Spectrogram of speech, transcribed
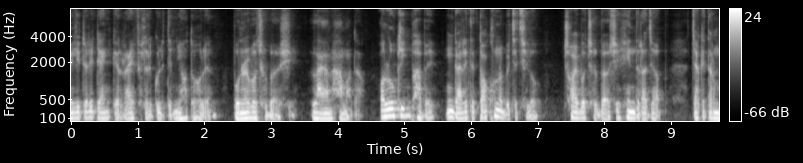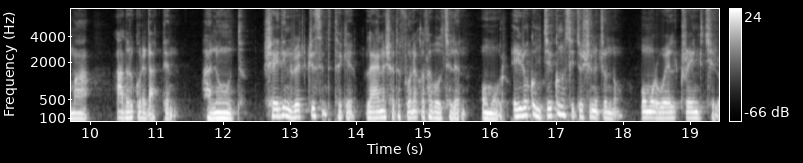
মিলিটারি ট্যাঙ্কের রাইফেলের গুলিতে নিহত হলেন পনেরো বছর বয়সী লায়ন হামাদা। অলৌকিকভাবে গাড়িতে তখনও বেঁচে ছিল ছয় বছর বয়সী হিন্দ রাজাব, যাকে তার মা আদর করে ডাকতেন হানুদ। সেই দিন রেড ক্রিসেন্ট থেকে লায়নের সাথে ফোনে কথা বলছিলেন ওমর। এইরকম যে কোনো সিচুয়েশনের জন্য ওমর ওয়েল ট্রেন্ড ছিল।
